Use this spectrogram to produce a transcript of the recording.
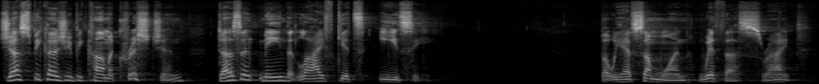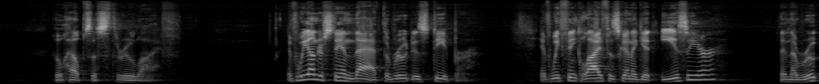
Just because you become a Christian doesn't mean that life gets easy. But we have someone with us, right, who helps us through life. If we understand that, the root is deeper. If we think life is going to get easier, then the root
